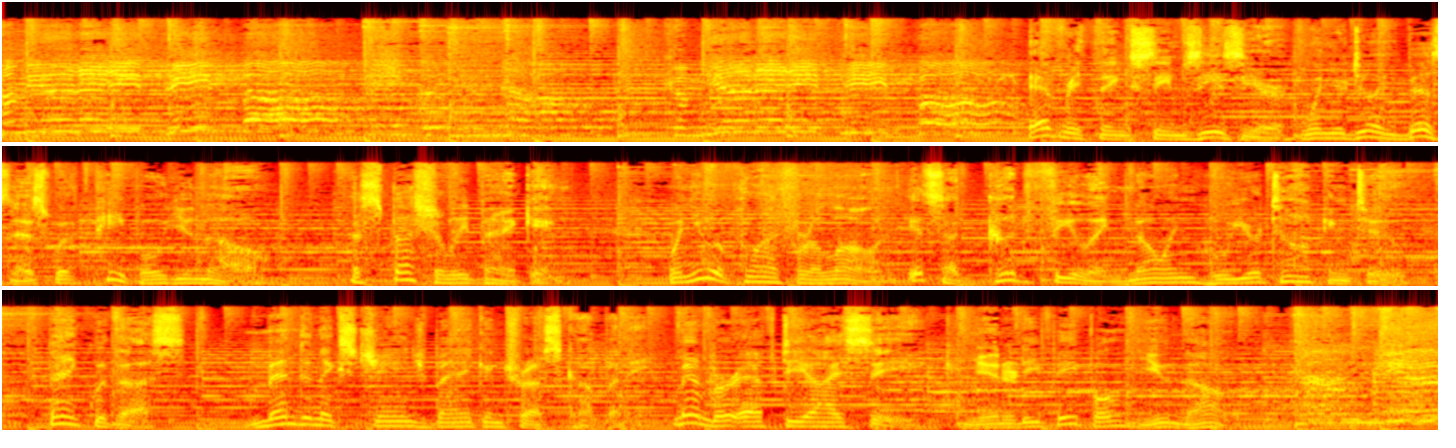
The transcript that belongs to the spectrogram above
Community people, people know. Community people. Everything seems easier when you're doing business with people you know, especially banking. When you apply for a loan, it's a good feeling knowing who you're talking to. Bank with us. Minden Exchange Bank and Trust Company. Member FDIC. Community people you know. Community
